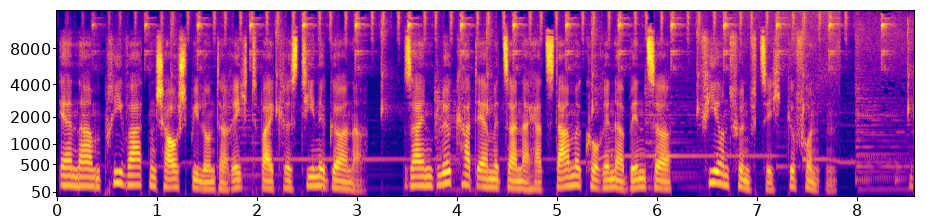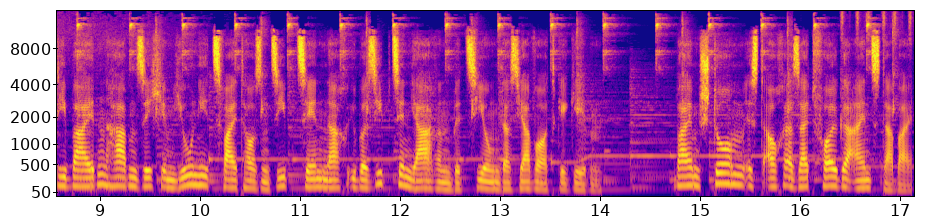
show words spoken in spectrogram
Er nahm privaten Schauspielunterricht bei Christine Görner. Sein Glück hat er mit seiner Herzdame Corinna Binzer, 54, gefunden. Die beiden haben sich im Juni 2017 nach über 17 Jahren Beziehung das Jawort gegeben. Beim Sturm ist auch er seit Folge 1 dabei.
